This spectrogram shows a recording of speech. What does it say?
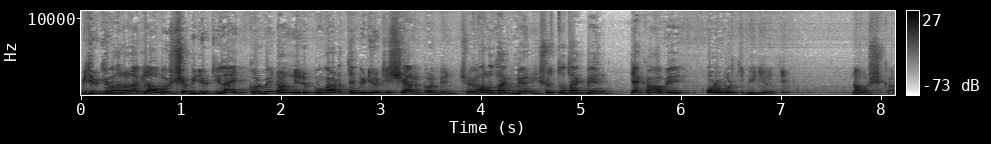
ভিডিওটি ভালো লাগলে অবশ্যই ভিডিওটি লাইক করবেন, অন্যের উপকারার্থে ভিডিওটি শেয়ার করবেন। সবাই ভালো থাকবেন, সুস্থ থাকবেন। দেখা হবে পরবর্তী ভিডিওতে। নমস্কার।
